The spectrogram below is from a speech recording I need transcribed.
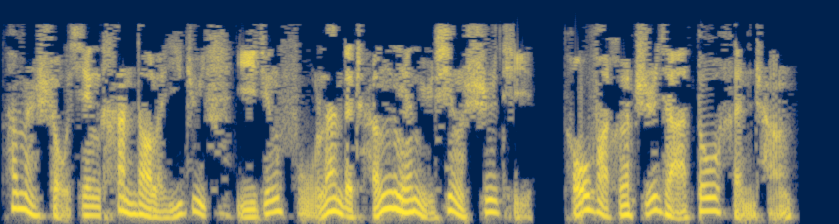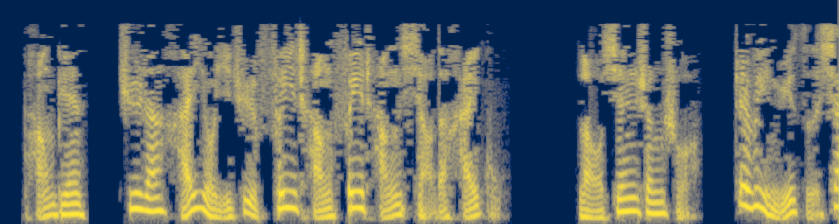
他们首先看到了一具已经腐烂的成年女性尸体，头发和指甲都很长，旁边居然还有一具非常非常小的骸骨。老先生说，这位女子下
